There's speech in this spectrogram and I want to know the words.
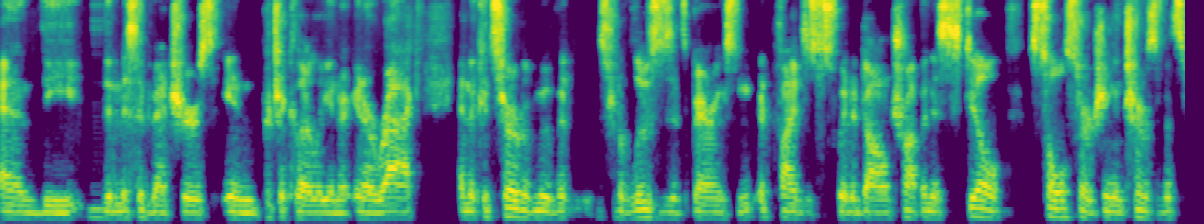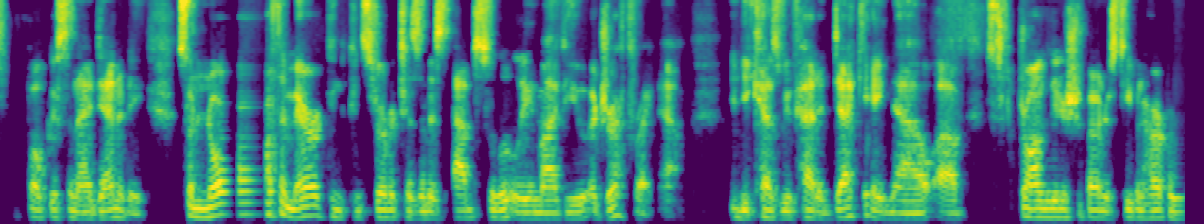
and the, the misadventures in particularly in, in Iraq. And the conservative movement sort of loses its bearings and it finds its way to Donald Trump and is still soul searching in terms of its focus and identity. So North American conservatism is absolutely, in my view, adrift right now because we've had a decade now of strong leadership under Stephen Harper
